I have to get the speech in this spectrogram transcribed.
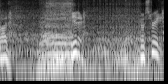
Bud. Get it. Go straight.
